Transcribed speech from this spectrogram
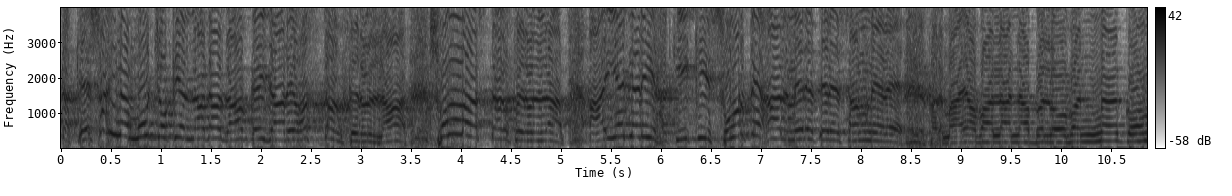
دھکے شاہی نہ منہ چوک کے اللہ دا عذاب کہی جا رہے ہو استغفر اللہ ثم استغفر اللہ آئیے جڑی حقیقی صورت حال میرے تیرے سامنے رہے فرمایا والا نبلو ونکم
